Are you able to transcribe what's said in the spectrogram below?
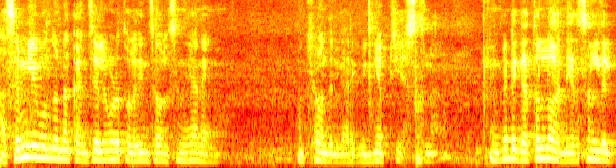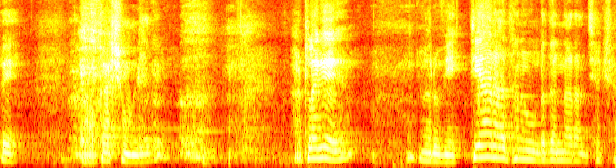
అసెంబ్లీ ముందున్న కంచెలను కూడా తొలగించవలసిందిగా నేను ముఖ్యమంత్రి గారికి విజ్ఞప్తి చేస్తున్నాను ఎందుకంటే గతంలో ఆ నిరసనలు తెలిపే అవకాశం ఉండేది. అట్లాగే వారు వ్యక్తి ఆరాధన ఉండదన్నారు అధ్యక్ష.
